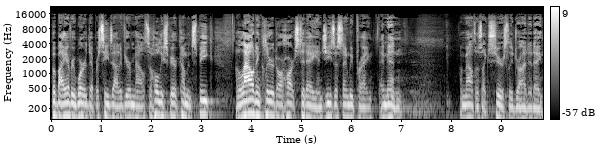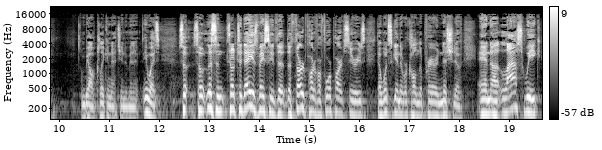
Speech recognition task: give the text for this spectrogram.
but by every word that proceeds out of your mouth. So, Holy Spirit, come and speak loud and clear to our hearts today. In Jesus' name we pray. Amen. My mouth is like seriously dry today. I'll be all clicking at you in a minute. Anyways, so so listen. So today is basically the, the third part of our four part series that once again that we're calling the prayer initiative. And uh, last week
